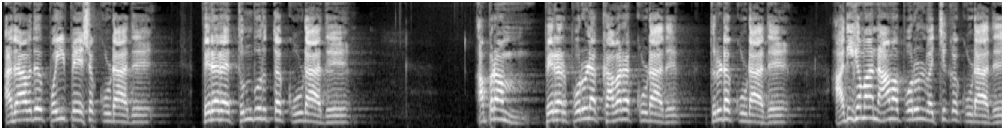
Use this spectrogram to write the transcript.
அதாவது பொய் பேசக்கூடாது பிறரை துன்புறுத்தக்கூடாது அப்புறம் பிறர் பொருளை கவரக்கூடாது திருடக்கூடாது அதிகமாக நாம பொருள் வச்சுக்க கூடாது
